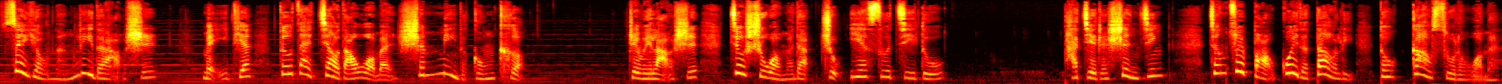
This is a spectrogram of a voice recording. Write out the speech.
最有能力的老师，每一天都在教导我们生命的功课。这位老师就是我们的主耶稣基督。他借着圣经，将最宝贵的道理都告诉了我们。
